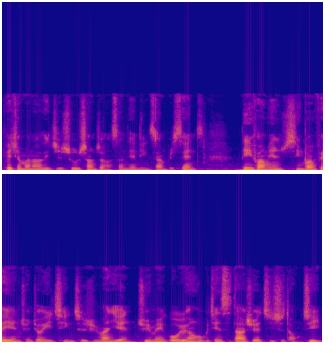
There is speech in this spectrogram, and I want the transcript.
费城半导体指数上涨三点零三 percent。另一方面，新冠肺炎全球疫情持续蔓延。据美国约翰霍普金斯大学即时统计，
